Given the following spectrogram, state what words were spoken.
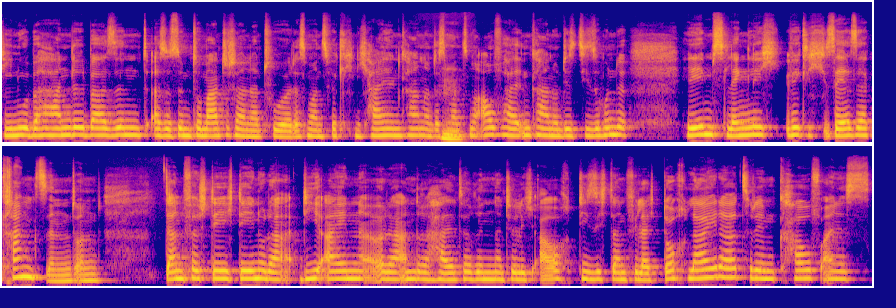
die nur behandelbar sind, also symptomatischer Natur, dass man es wirklich nicht heilen kann und dass mhm. man es nur aufhalten kann und dass diese Hunde lebenslänglich wirklich sehr, sehr krank sind. Und dann verstehe ich den oder die eine oder andere Halterin natürlich auch, die sich dann vielleicht doch leider zu dem Kauf eines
